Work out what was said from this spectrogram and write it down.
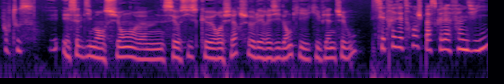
pour tous. et cette dimension, euh, c'est aussi ce que recherchent les résidents qui, qui viennent chez vous? C'est très étrange parce que la fin de vie,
